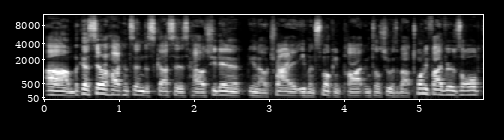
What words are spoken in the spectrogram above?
um, because Sarah Hawkinson discusses how she didn't, you know, try even smoking pot until she was about 25 years old.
